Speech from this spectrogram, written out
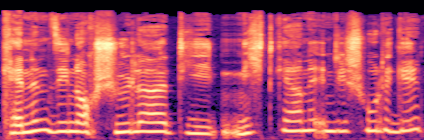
Kennen Sie noch Schüler, die nicht gerne in die Schule gehen?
